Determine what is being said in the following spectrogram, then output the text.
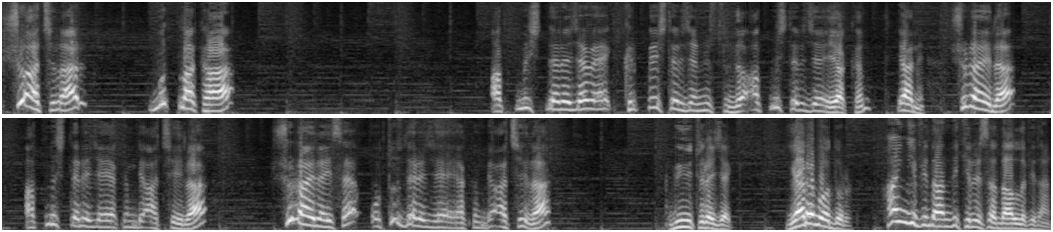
Şu açılar mutlaka 60 derece ve 45 derecenin üstünde 60 dereceye yakın yani şurayla 60 dereceye yakın bir açıyla şurayla ise 30 dereceye yakın bir açıyla büyütülecek. Yarım odur. Hangi fidan dikilirse dallı fidan.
